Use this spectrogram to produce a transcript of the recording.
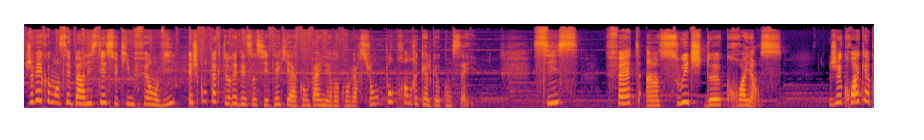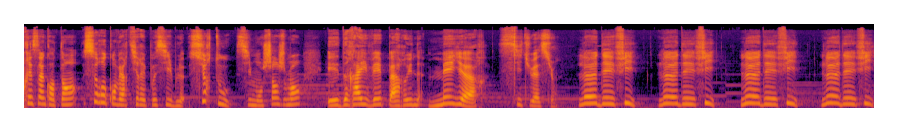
Je vais commencer par lister ce qui me fait envie et je contacterai des sociétés qui accompagnent les reconversions pour prendre quelques conseils. 6. Faites un switch de croyance. Je crois qu'après 50 ans, se reconvertir est possible, surtout si mon changement est drivé par une meilleure situation. Le défi, le défi, le défi, le défi.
